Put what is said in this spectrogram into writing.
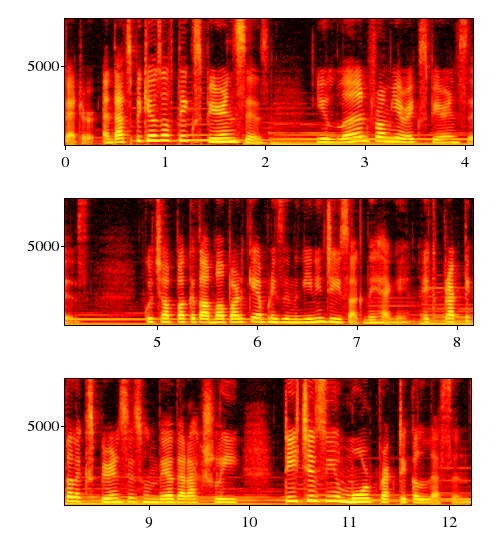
better and that's because of the experiences you learn from your experiences ਕੁਝ ਆਪਾਂ ਕਿਤਾਬਾਂ ਪੜ੍ਹ ਕੇ ਆਪਣੀ ਜ਼ਿੰਦਗੀ ਨਹੀਂ ਜੀ ਸਕਦੇ ਹੈਗੇ। ਇੱਕ ਪ੍ਰੈਕਟੀਕਲ ਐਕਸਪੀਰੀਐਂਸਸ ਹੁੰਦੇ ਆ that actually teaches you more practical lessons.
